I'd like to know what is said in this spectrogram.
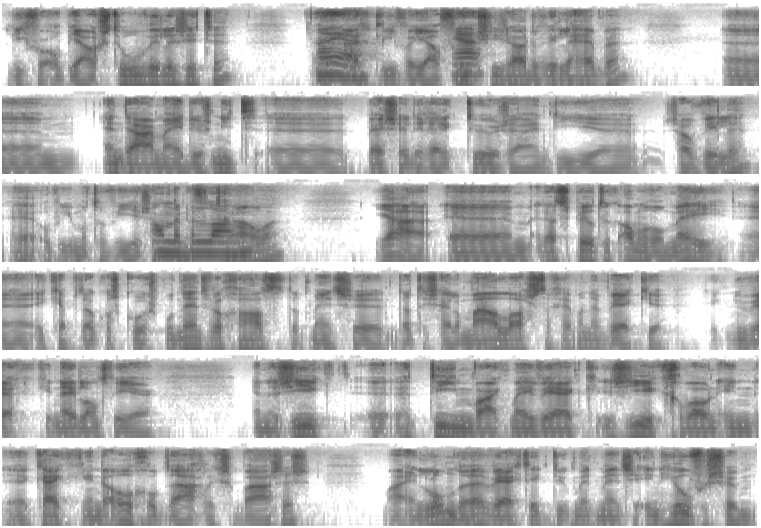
liever op jouw stoel willen zitten. Eh, ja. Eigenlijk liever jouw functie zouden willen hebben. Ehm, en daarmee dus niet eh, per se de redacteur zijn die je zou willen. Hè, of iemand op wie je zou Ander kunnen belang. vertrouwen. Ja, ehm, dat speelt natuurlijk allemaal wel mee. Eh, ik heb het ook als correspondent wel gehad. Dat mensen, dat is helemaal lastig. Hè, want dan werk je. Kijk, nu werk ik in Nederland weer. En dan zie ik eh, het team waar ik mee werk, zie ik gewoon in, eh, kijk ik in de ogen op dagelijkse basis. Maar in Londen werkte ik natuurlijk met mensen in Hilversum.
